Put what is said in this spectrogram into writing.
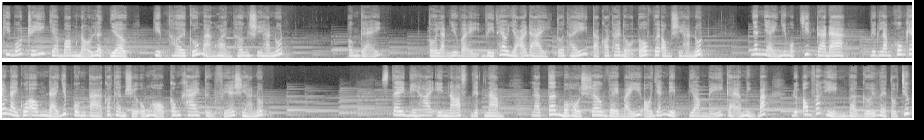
khi bố trí cho bom nổ lệch giờ, kịp thời cứu mạng hoàng thân Sihanouk. Ông kể, tôi làm như vậy vì theo dõi đài tôi thấy ta có thái độ tốt với ông Sihanouk. Nhanh nhạy như một chiếc radar, việc làm khôn khéo này của ông đã giúp quân ta có thêm sự ủng hộ công khai từ phía Sihanouk. Stay Behind in North Vietnam là tên bộ hồ sơ về 7 ổ gián điệp do Mỹ cài ở miền Bắc được ông phát hiện và gửi về tổ chức.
